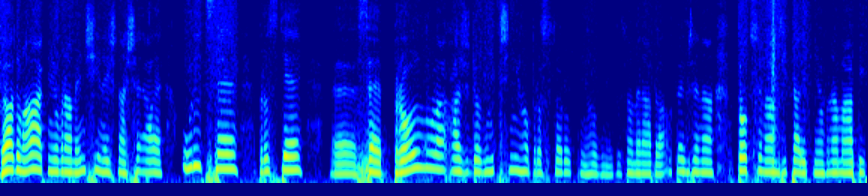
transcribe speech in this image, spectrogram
byla to malá knihovna, menší než naše, ale ulice prostě e, se prolnula až do vnitřního prostoru knihovny. To znamená, byla otevřena. To, co nám říkali, knihovna má být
